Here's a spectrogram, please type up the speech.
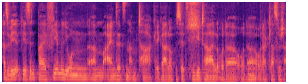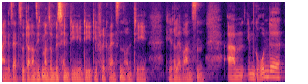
Also wir, wir sind bei vier Millionen ähm, Einsätzen am Tag, egal ob es jetzt digital oder oder mhm. oder klassisch eingesetzt wird. Daran sieht man so ein bisschen die die die Frequenzen und die die Relevanzen. Ähm, Im Grunde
